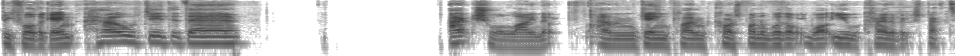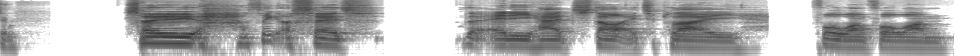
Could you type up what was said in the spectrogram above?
before the game. How did their actual lineup and game plan correspond with what you were kind of expecting? So I think I said that Eddie had started to play 4 1 4 1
